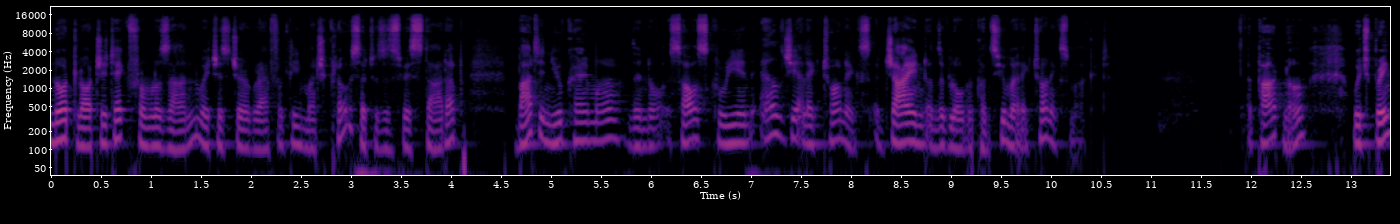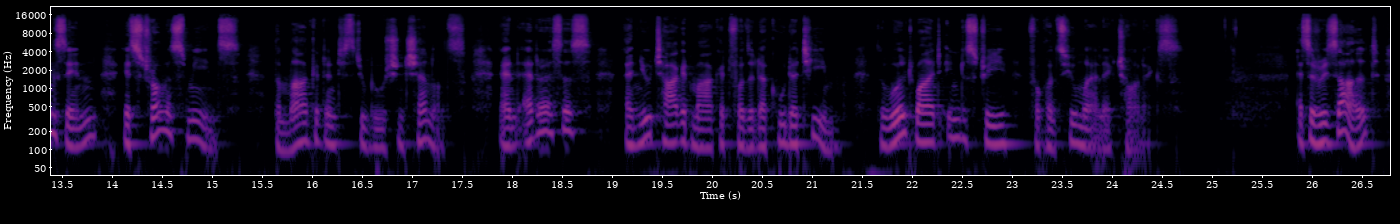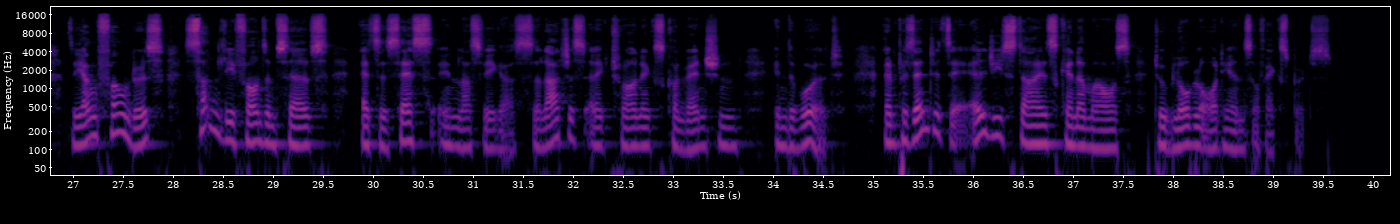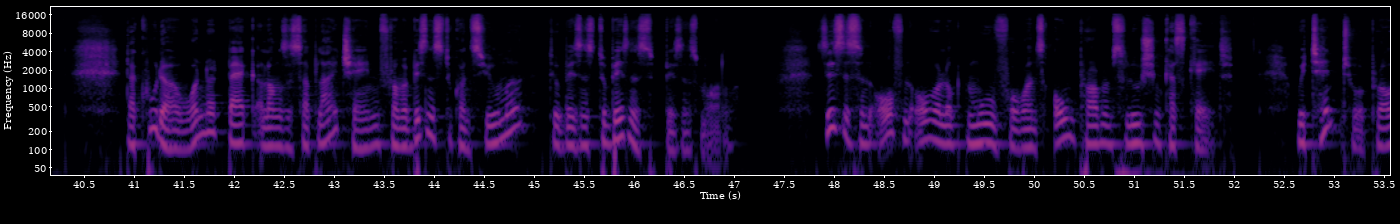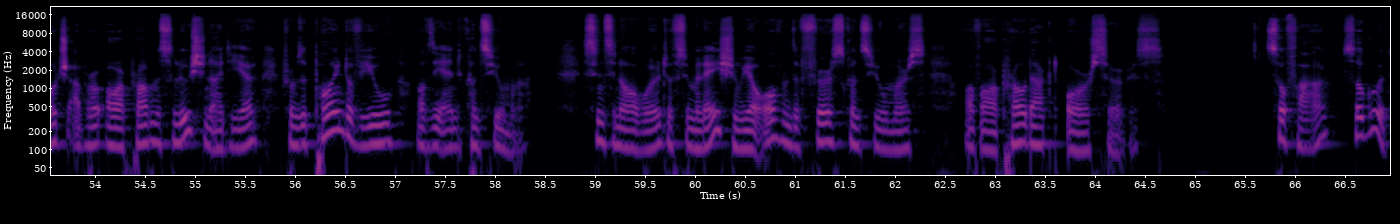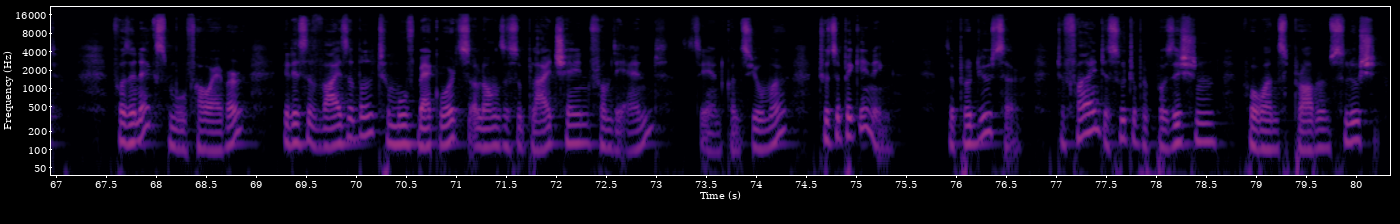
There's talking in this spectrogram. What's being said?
Not Logitech from Lausanne, which is geographically much closer to the Swiss startup, but a newcomer, the South Korean LG Electronics, a giant on the global consumer electronics market a partner which brings in its strongest means, the market and distribution channels, and addresses a new target market for the Dacuda team, the worldwide industry for consumer electronics. As a result, the young founders suddenly found themselves at the CES in Las Vegas, the largest electronics convention in the world, and presented their LG style scanner mouse to a global audience of experts. Dacuda wandered back along the supply chain from a business to consumer to business to business business model. This is an often overlooked move for one's own problem solution cascade. We tend to approach our, problem solution idea from the point of view of the end consumer, since in our world of simulation we are often the first consumers of our product or service. So far, so good. For the next move, however, it is advisable to move backwards along the supply chain from the end, the end consumer, to the beginning, the producer, to find a suitable position for one's problem solution.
